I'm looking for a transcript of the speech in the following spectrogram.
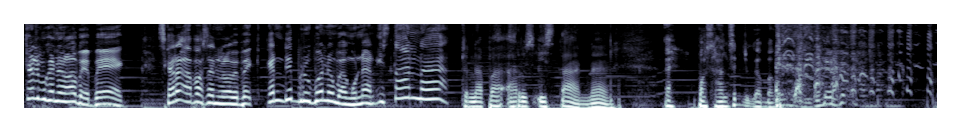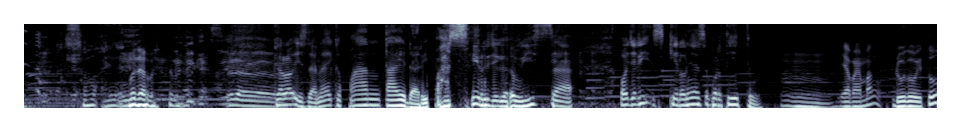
kan bukan Donald Bebek. Sekarang apa sih Donald Bebek? Kan dia berhubungan dengan bangunan istana. Kenapa harus istana? Eh, pos Hansip juga bangun. aing- Bener, bener. Kalau istana ke pantai dari pasir juga bisa. Oh jadi skillnya seperti itu. Hmm, ya memang dulu itu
